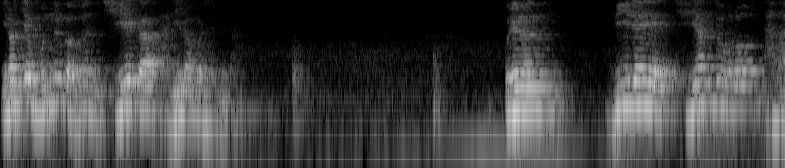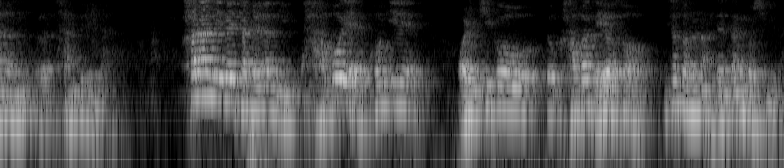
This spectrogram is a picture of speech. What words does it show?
이렇게 묻는 것은 지혜가 아니라고 했습니다. 우리는 미래에 지향적으로 나가는 그런 사람들입니다. 하나님의 자녀는 이 과거에 거기에 얽히고 또 과거에 매여서 있어서는 안 된다는 것입니다.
